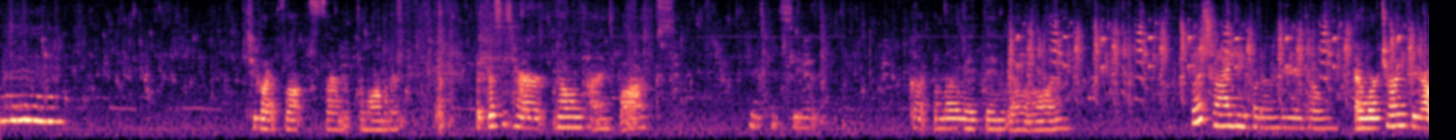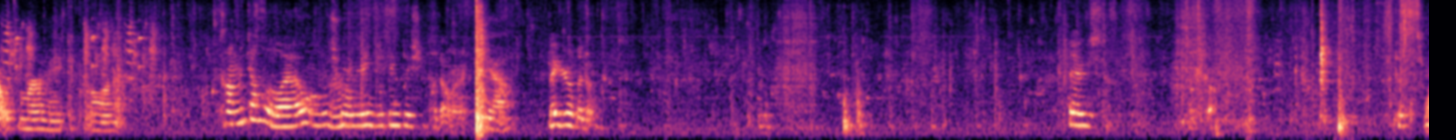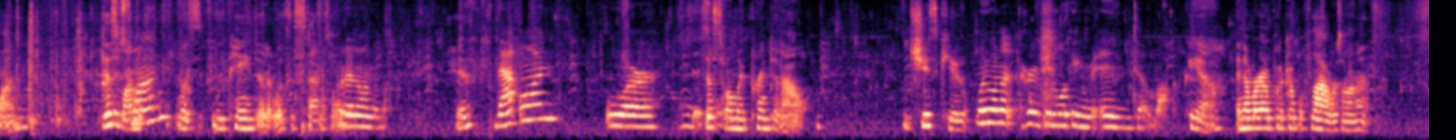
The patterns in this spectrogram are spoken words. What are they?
she got a th- therm- thermometer. But this is her Valentine's box. You guys can see it. Got the mermaid thing going on. Side do you put under your tongue? And we're trying to figure out which mermaid to put on it. Comment down below on which Huh? one made you think we should put on it. Yeah. Big or little? There's. Let's go. This one. This, This one, one? was we painted it with the stencil. Put it on the. Here. That one or this, This one we printed out. She's cute. We want her to be looking into the box. Yeah. And then we're gonna put a couple flowers on it.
